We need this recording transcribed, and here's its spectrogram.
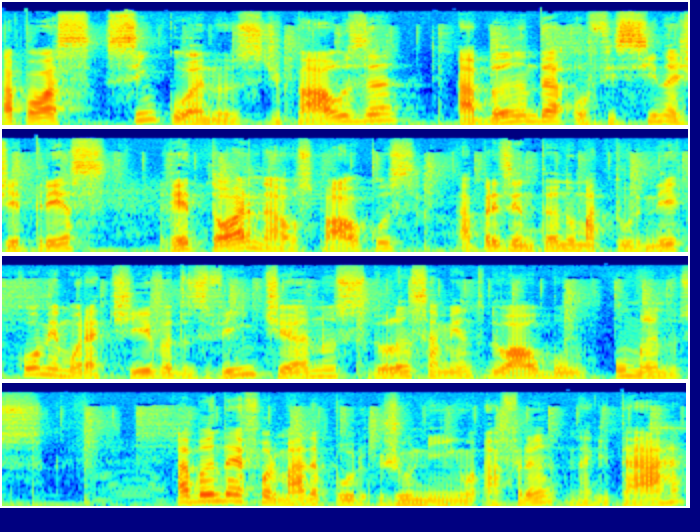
Após cinco anos de pausa, a banda Oficina G3 retorna aos palcos apresentando uma turnê comemorativa dos 20 anos do lançamento do álbum Humanos. A banda é formada por Juninho Afran na guitarra,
